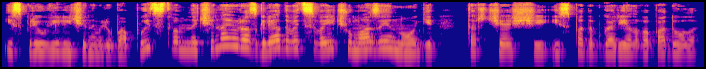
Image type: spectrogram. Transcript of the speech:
и с преувеличенным любопытством начинаю разглядывать свои чумазые ноги, торчащие из-под обгорелого подола.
